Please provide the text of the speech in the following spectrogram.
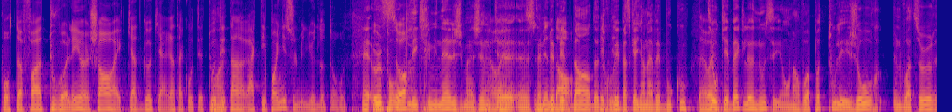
pour te faire tout voler. Un char avec quatre gars qui arrêtent à côté de toi, Ouais. t'es en rack, t'es pogné sur le milieu de l'autoroute. Mais Ils eux, pour sortent. les criminels, j'imagine Ah que euh, c'est c'était une pépite d'or. de Pépite. trouver parce qu'il y en avait beaucoup. Ben Tu sais, au Québec, là, nous, c'est- on n'en voit pas tous les jours une voiture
